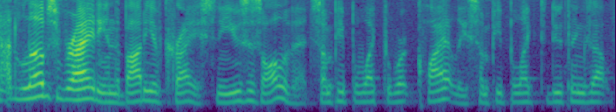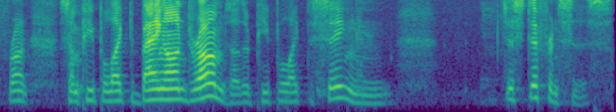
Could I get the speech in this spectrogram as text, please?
God loves variety in the body of Christ, and He uses all of it. Some people like to work quietly. Some people like to do things out front. Some people like to bang on drums. Other people like to sing, and just differences.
